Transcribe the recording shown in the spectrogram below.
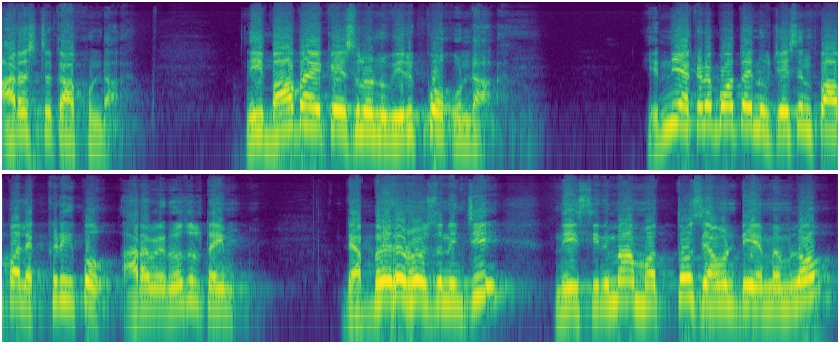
అరెస్ట్ కాకుండా నీ బాబాయ్ కేసులో నువ్వు ఇరుక్కోకుండా ఎన్ని ఎక్కడ పోతాయి? నువ్వు చేసిన పాపాలు ఎక్కడికి పో అరవై రోజులు టైం. డెబ్బై రోజు నుంచి నీ సినిమా మొత్తం సెవెంటీ ఎంఎంలో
